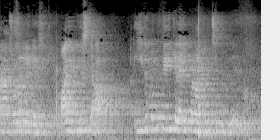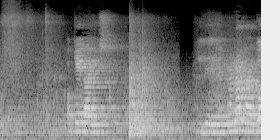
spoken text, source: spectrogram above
நான் சொன்னேன்ல கைஸ் பாதி பிரிச்சிட்டா இது மட்டும் பிரிக்கலை இப்போ நான் பிரிச்சிருக்கு ஓகே காய்ஸ் இது என்னன்னா நான் ஏதோ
